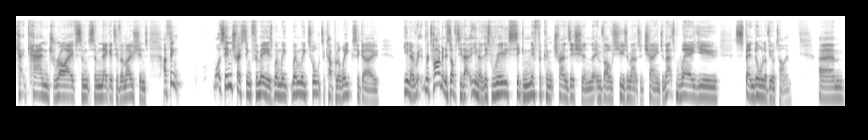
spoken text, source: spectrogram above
ca- can drive some some negative emotions. I think what's interesting for me is when we when we talked a couple of weeks ago you know, re- retirement is obviously that, you know, this really significant transition that involves huge amounts of change. And that's where you spend all of your time. Um,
